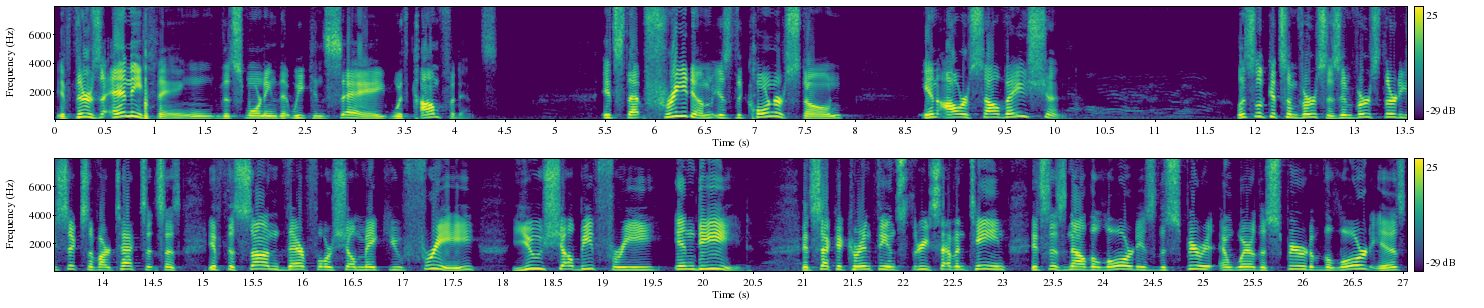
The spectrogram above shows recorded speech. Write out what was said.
If there's anything this morning that we can say with confidence, it's that freedom is the cornerstone in our salvation. Let's look at some verses. In verse 36 of our text, it says, If the Son therefore shall make you free, you shall be free indeed. In 2 Corinthians 3:17, it says, Now the Lord is the Spirit, and where the Spirit of the Lord is,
